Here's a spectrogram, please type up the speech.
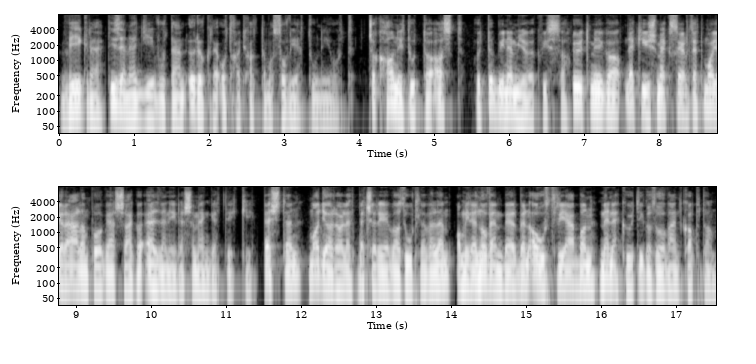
Végre, 11 év után örökre otthagyhattam a Szovjetuniót. Csak Hani tudta azt, hogy többi nem jövök vissza. Őt még a neki is megszerzett magyar állampolgársága ellenére sem engedték ki. Pesten magyarra lett becserélve az útlevelem, amire novemberben Ausztriában menekült igazolványt kaptam.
